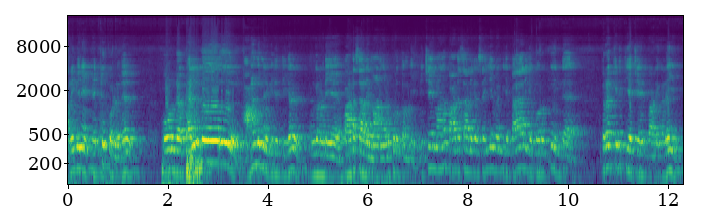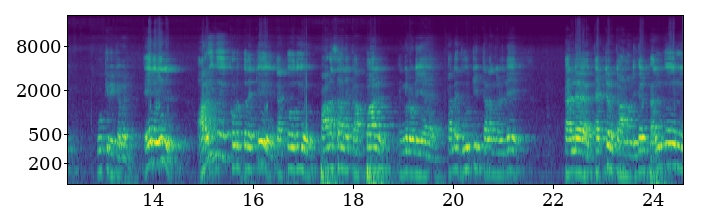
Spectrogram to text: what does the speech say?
அறிவினை பெற்றுக்கொள்ளுதல் போன்ற பல்வேறு ஆளுமை விருத்திகள் எங்களுடைய பாடசாலை மாணவர்கள் கொடுக்க முடியும். நிச்சயமாக பாடசாலைகள் செய்ய வேண்டிய பாரிய பொறுப்பு இந்த புறக்கிருத்திய செயற்பாடுகளை ஊக்குவிக்க வேண்டும். ஏனெனில் அறிவு கொடுப்பதற்கு தற்போது பாடசாலைக்கு அப்பால் எங்களுடைய பல யூடியூப் தளங்களிலே பல கற்றல் காணொலிகள் பல்வேறு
